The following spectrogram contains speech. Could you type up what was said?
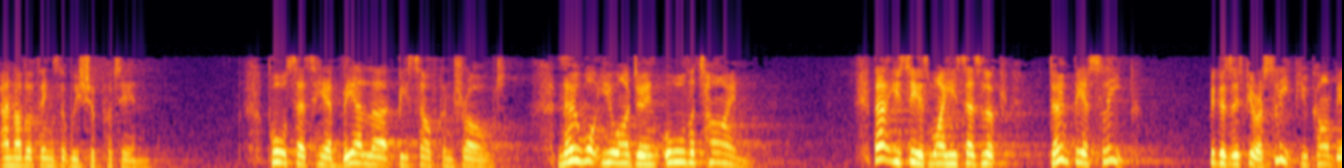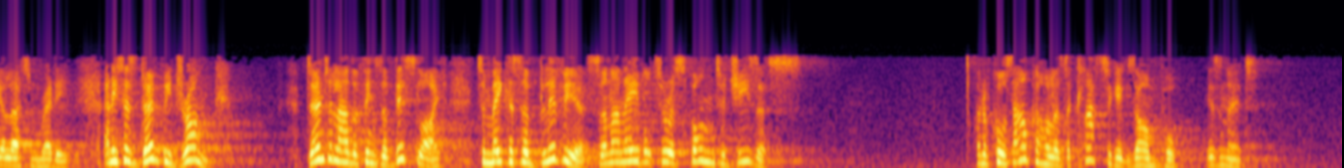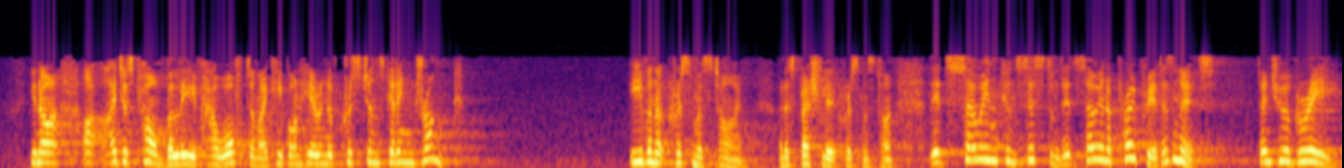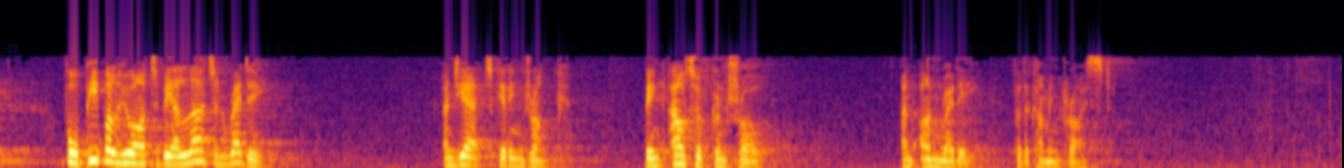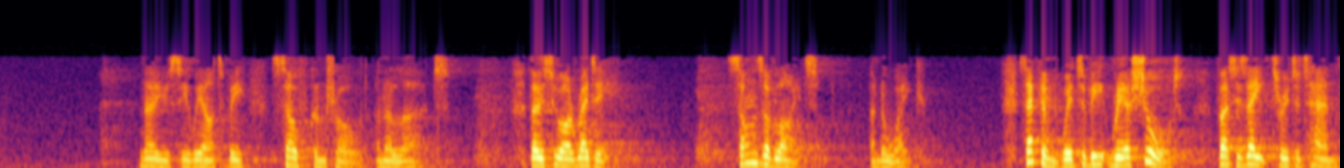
and other things that we should put in. Paul says here be alert, be self controlled. Know what you are doing all the time. That, you see, is why he says, look, don't be asleep. Because if you're asleep, you can't be alert and ready. And he says, don't be drunk. Don't allow the things of this life to make us oblivious and unable to respond to Jesus. And of course, alcohol is a classic example, isn't it? You know, I, I just can't believe how often I keep on hearing of Christians getting drunk. Even at Christmas time, and especially at Christmas time. It's so inconsistent, it's so inappropriate, isn't it? Don't you agree? For people who are to be alert and ready, and yet getting drunk, being out of control, and unready for the coming Christ. No, you see, we are to be self controlled and alert. Those who are ready, sons of light and awake. Second, we're to be reassured. Verses 8 through to 10.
